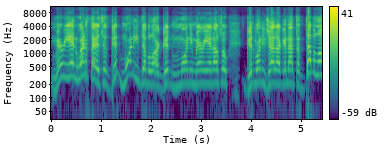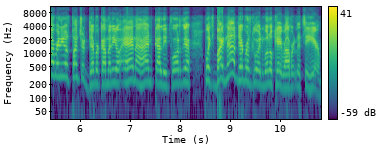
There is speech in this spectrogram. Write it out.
Marianne Huerta says, Good morning, Double R. Good morning, Marianne. Also, good morning, Jada Ganata. Double R Radio Sponsor, Deborah Camarillo, Anaheim, California. Which by now, Deborah's going, Well, okay, Robert, let's see here.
